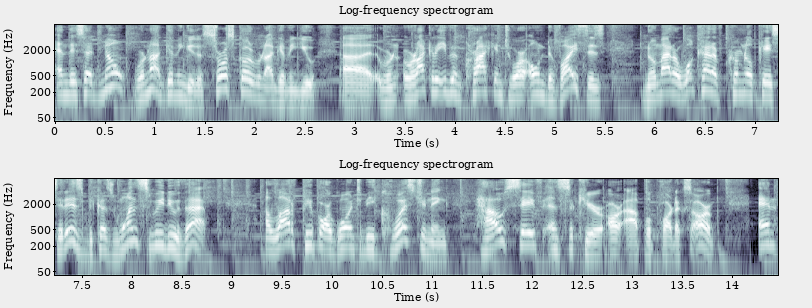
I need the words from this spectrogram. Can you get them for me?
And they said, no, we're not giving you the source code. We're not giving you, uh, we're, we're not going to even crack into our own devices, no matter what kind of criminal case it is. Because once we do that, a lot of people are going to be questioning how safe and secure our Apple products are. And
